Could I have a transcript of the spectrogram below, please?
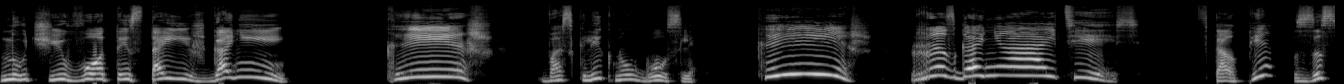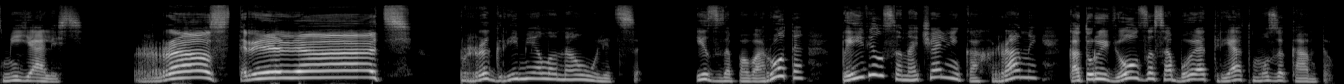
«Ну чего ты стоишь? Гони!» «Кыш!» — воскликнул Гусли. «Кыш! Разгоняйтесь!» В толпе засмеялись. «Расстрелять!» прогремело на улице. Из-за поворота появился начальник охраны, который вел за собой отряд музыкантов.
